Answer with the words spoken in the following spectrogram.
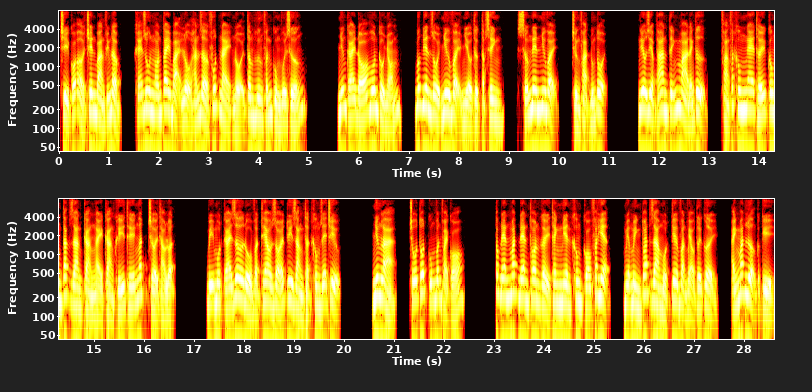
Chỉ có ở trên bàn phím đập, khẽ run ngón tay bại lộ hắn giờ phút này nội tâm hưng phấn cùng vui sướng. Những cái đó hôn cầu nhóm, bước điên rồi như vậy nhiều thực tập sinh, sớm nên như vậy, trừng phạt đúng tội. Niêu Diệp an tĩnh mà đánh tự, phảng phất không nghe thấy công tác gian càng ngày càng khí thế ngất trời thảo luận. Bị một cái dơ đổ vật theo dõi tuy rằng thật không dễ chịu. Nhưng là, chỗ tốt cũng vẫn phải có. Tóc đen mắt đen thon gầy thanh niên không có phát hiện, miệng mình toát ra một tia vặn vẹo tươi cười, ánh mắt lượng cực kỳ,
